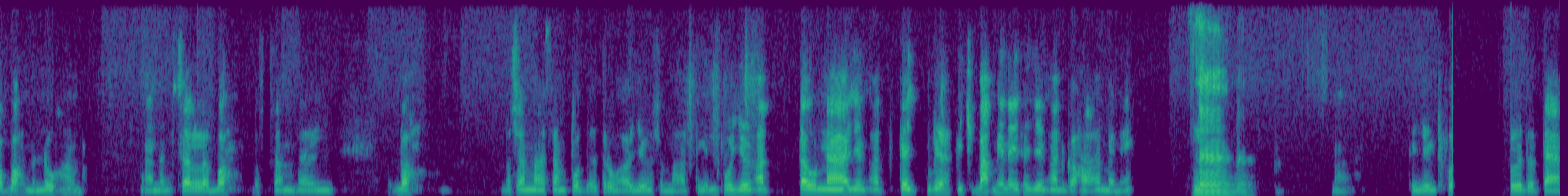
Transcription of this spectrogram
របស់មនុស្សហ្នឹងអានឹងសិលរបស់ប្រសំឯងរបស់ព្រះសម្មាសម្ពុទ្ធដែលទ្រង់ឲ្យយើងសមាទានពួកយើងអត់ទៅណាយើងអត់កិច្ចវះពីច្បាប់មានន័យថាយើងអត់កុហកអីមែនទេណាណាគឺយើងធ្វើធ្វើទៅតាម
